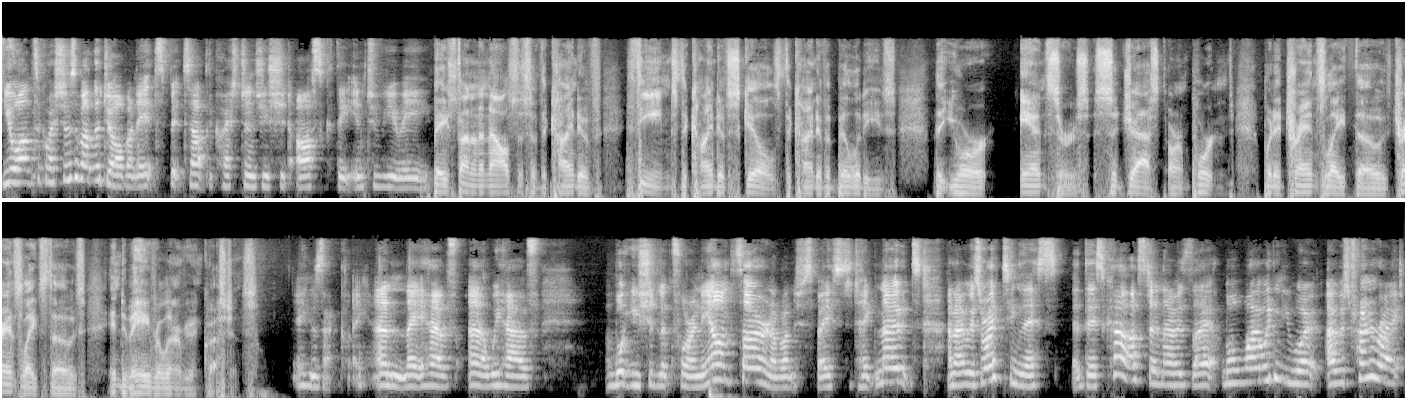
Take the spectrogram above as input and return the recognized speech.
You answer questions about the job and it spits out the questions you should ask the interviewee. Based on an analysis of the kind of themes, the kind of skills, the kind of abilities that your answers suggest are important, but it translate those translates those into behavioral interviewing questions. Exactly. And they have uh, we have what you should look for in the answer and a bunch of space to take notes. And I was writing this this cast and I was like, well, why wouldn't you work? I was trying to write,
